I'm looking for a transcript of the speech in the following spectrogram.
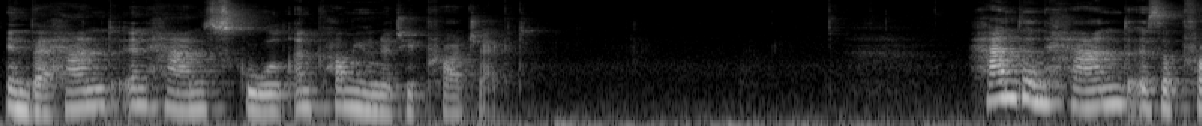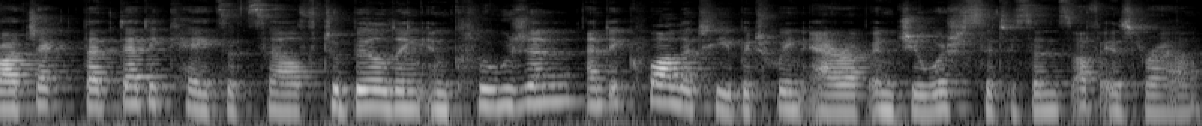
in the Hand in Hand School and Community Project. Hand in Hand is a project that dedicates itself to building inclusion and equality between Arab and Jewish citizens of Israel.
